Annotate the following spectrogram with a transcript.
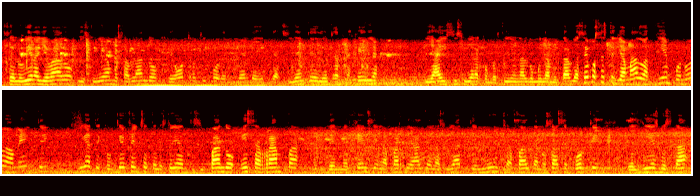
se lo hubiera llevado y estuviéramos hablando de otro tipo de nivel de, de accidente, de otra tragedia, y ahí sí se hubiera convertido en algo muy lamentable. Hacemos este llamado a tiempo nuevamente. Fíjate con qué fecha te lo estoy anticipando. Esa rampa de emergencia en la parte alta de la ciudad que mucha falta nos hace porque el riesgo está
